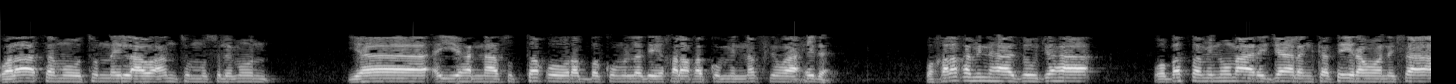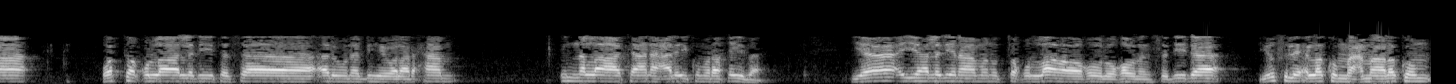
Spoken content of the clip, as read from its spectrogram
ولا تموتن إلا وأنتم مسلمون يا أيها الناس اتقوا ربكم الذي خلقكم من نفس واحدة وخلق منها زوجها وبث منهما رجالا كثيرا ونساء واتقوا الله الذي تساءلون به والأرحام إن الله كان عليكم رقيبا يا أيها الذين آمنوا اتقوا الله وقولوا قولا سديدا يصلح لكم أعمالكم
